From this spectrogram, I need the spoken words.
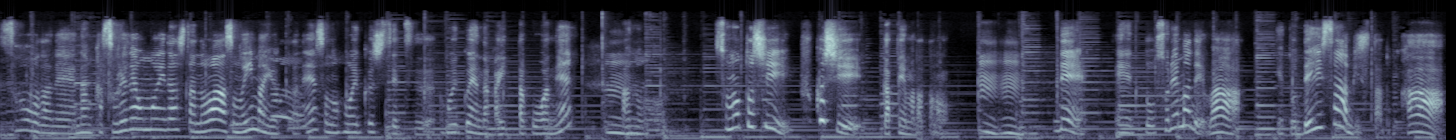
そうだね。なんかそれで思い出したのはその今言ったねその保育施設保育園だから行った子はね、うん。あのその年福祉がテーマだったの。うんで、えー、とそれまでは、えー、とデイサービスだとか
